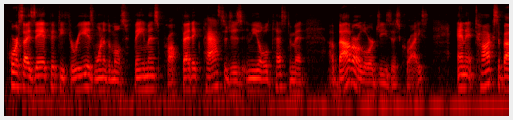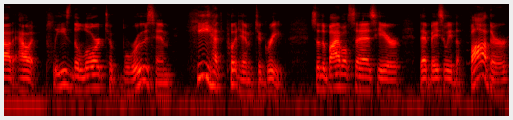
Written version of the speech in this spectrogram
Of course, Isaiah 53 is one of the most famous prophetic passages in the Old Testament about our Lord Jesus Christ, and it talks about how it pleased the Lord to bruise him, he hath put him to grief. So the Bible says here that basically the Father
